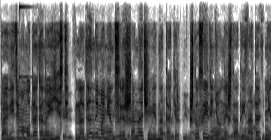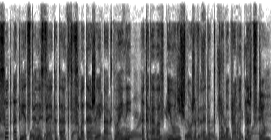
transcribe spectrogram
По-видимому, так оно и есть. На данный момент совершенно очевидно, Такер, что Соединенные Штаты и НАТО несут ответственность за этот акт саботажа и акт войны, атаковав и уничтожив этот трубопровод Нордстрём.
